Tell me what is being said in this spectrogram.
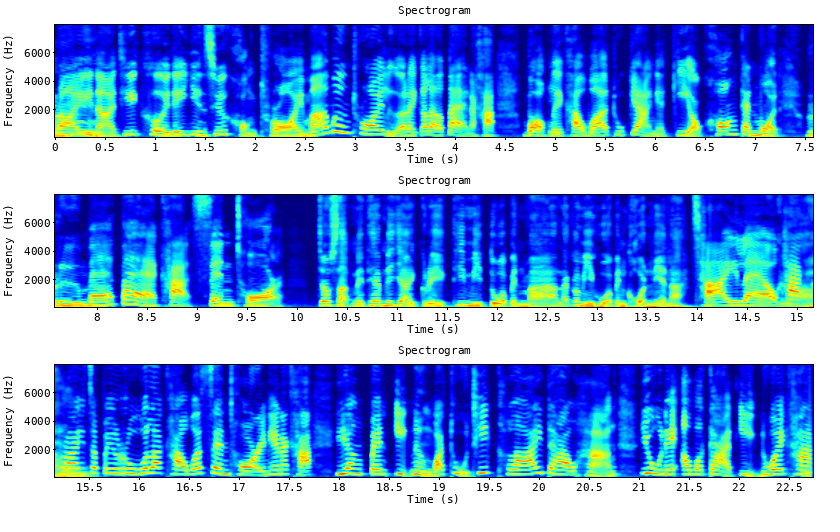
ครนะที่เคยได้ยินชื่อของทรอยม้าเมืองทรอยหรืออะไรก็แล้วแต่นะคะ บอกเลยค่ะว่าทุกอย่างเนี่ยเกี่ยวข้องกันหมด หรือแม้แต่ค่ะเซนทอร์ เจ้าสัตว์ในเทพนิยายกรีกที่มีตัวเป็นม้าแล้วก็มีหัวเป็นคนเนี่ยนะ ใช่แล้วค่ะว้าวใครจะไปรู้ล่ะคะว่าเซนทอร์เนี่ยนะคะ ยังเป็นอีกหนึ่งวัตถุที่คล้ายดาวหาง อยู่ในอวกาศอีกด้วยค่ะ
